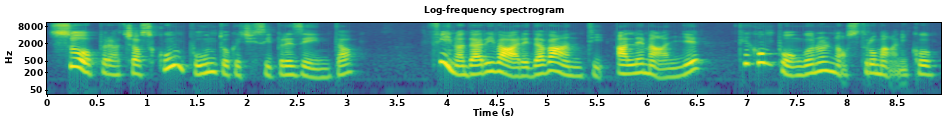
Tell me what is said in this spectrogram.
sopra ciascun punto che ci si presenta fino ad arrivare davanti alle maglie che compongono il nostro manico.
